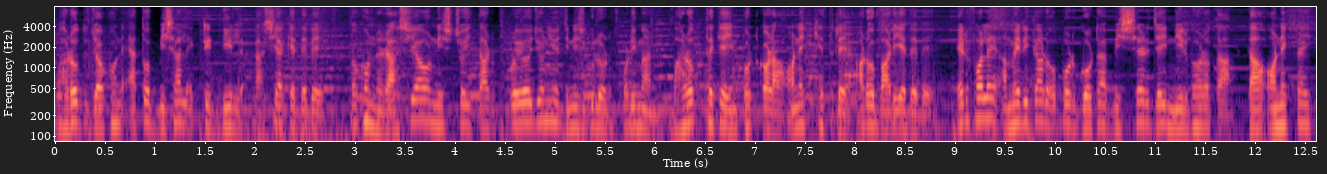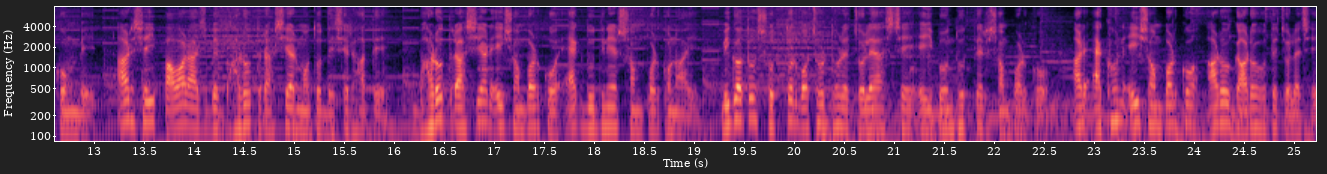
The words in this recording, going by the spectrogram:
ভারত যখন এত বিশাল একটি ডিল রাশিয়াকে দেবে, তখন রাশিয়াও নিশ্চয়ই তার প্রয়োজনীয় জিনিসগুলোর পরিমাণ ভারত থেকে ইম্পোর্ট করা অনেক ক্ষেত্রে আরও বাড়িয়ে দেবে। এর ফলে আমেরিকার ওপর গোটা বিশ্বের যেই নির্ভরতা, তা অনেকটাই কমবে। আর সেই পাওয়ার আসবে ভারত রাশিয়ার মতো দেশের হাতে। ভারত রাশিয়ার এই সম্পর্ক এক দুদিনের সম্পর্ক নয়। বিগত সত্তর বছর ধরে চলে আসছে এই বন্ধুত্বের সম্পর্ক। আর এখন এই সম্পর্ক আরও গাঢ় হতে চলেছে।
